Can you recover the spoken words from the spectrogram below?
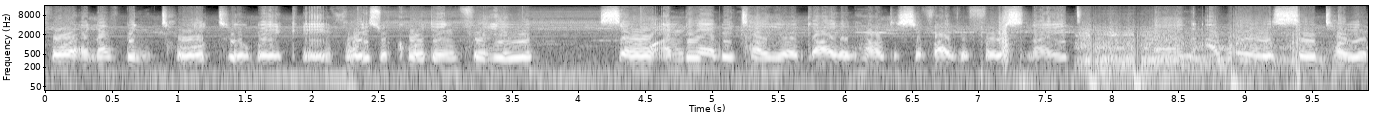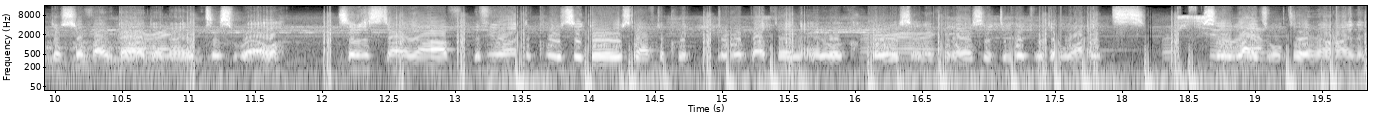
before and I've been told to make a voice recording for you. So, I'm gonna be telling you a guide on how to survive your first night. And I will also tell you how to survive the other nights as well. So, to start off, if you want to close the doors, you have to click the door button and it will close. And you can also do it with the lights. So, the lights will turn on.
